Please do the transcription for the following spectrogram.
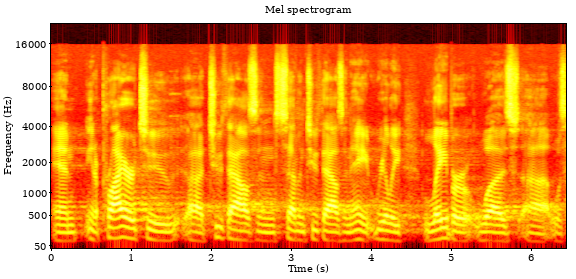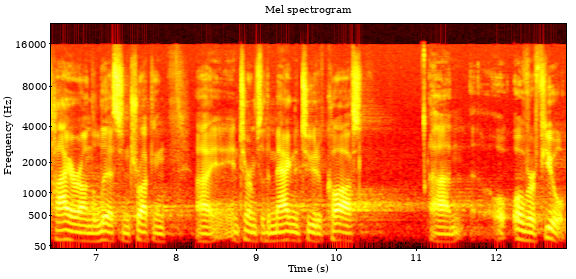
And you know, prior to uh, 2007, 2008, really labor was, uh, was higher on the list in trucking uh, in terms of the magnitude of cost um, over fuel.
